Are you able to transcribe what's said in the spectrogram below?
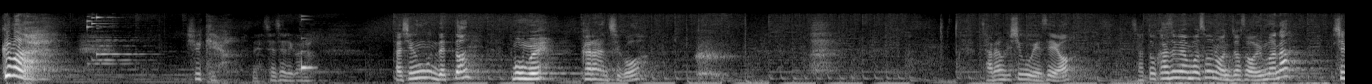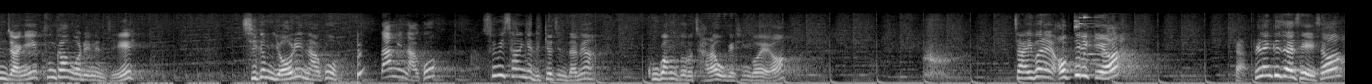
그만. 쉴게요. 네, 제자리 가라. 다시 흥분됐던 몸을 가라앉히고. 잘하고 쉬고 계세요. 자 또 가슴에 한번 손 얹어서 얼마나 심장이 쿵쾅거리는지. 지금 열이 나고 땀이 나고 숨이 차는 게 느껴진다면 고강도로 잘하고 계신 거예요 자 이번엔 엎드릴게요 자 플랭크 자세에서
